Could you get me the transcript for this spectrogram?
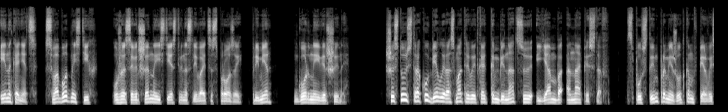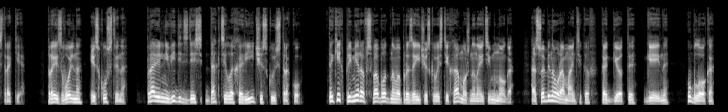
И, наконец, свободный стих уже совершенно естественно сливается с прозой. Пример — горные вершины. Шестую строку Белый рассматривает как комбинацию ямба-анапистов с пустым промежутком в первой строке. Произвольно, искусственно. Правильнее видеть здесь дактилохореическую строку. Таких примеров свободного прозаического стиха можно найти много, особенно у романтиков, как Гёте, Гейне, у Блока.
